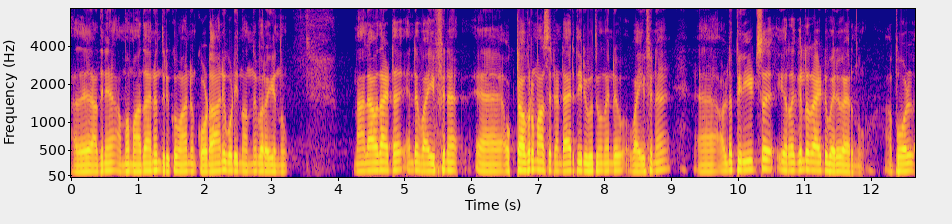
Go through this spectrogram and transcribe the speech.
അത് അതിന് അമ്മ മാതാനും തിരുക്കുമാനും കോടാനുകൂടി നന്ദി പറയുന്നു. നാലാമതായിട്ട് എന്റെ വൈഫിന് ഒക്ടോബർ മാസം രണ്ടായിരത്തി ഇരുപത്തി മൂന്ന് എന്റെ വൈഫിന് അവളുടെ പീരീഡ്സ് ഇറഗുലറായിട്ട് വരുമായിരുന്നു അപ്പോൾ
